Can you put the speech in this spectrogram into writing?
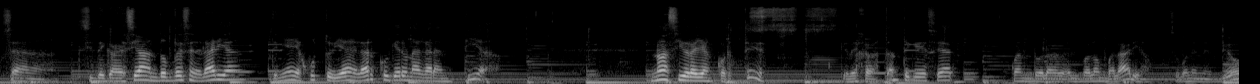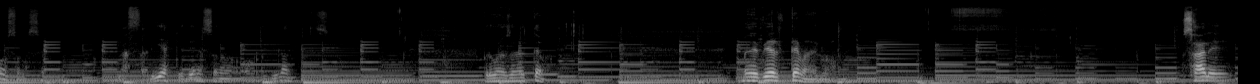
O sea, si te cabeceaban dos veces en el área, teníais justo ya en el arco, que era una garantía. No así Brian Cortés, que deja bastante que desear cuando el balón va al área. Se pone nervioso, no sé. Las salidas que tiene son horripilantes. Pero bueno, eso no es el tema. Me desvía el tema de nuevo. Sale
